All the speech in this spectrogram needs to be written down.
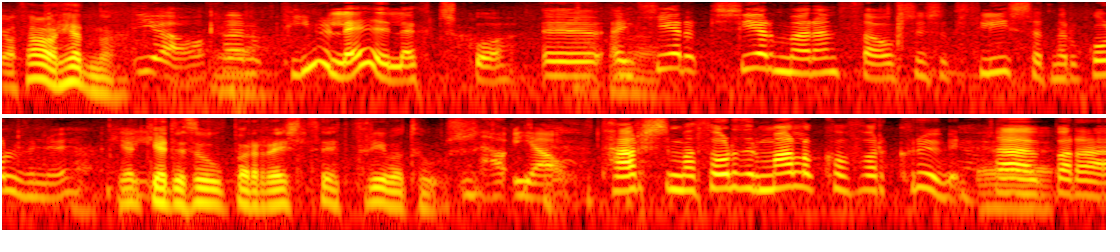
Já, það var hérna. Já, það er nú pínu leiðilegt sko, uh, en hér sér maður ennþá sem sagt flýsarnar á gólfinu. Hér getur þú bara reist þitt prívathús. Já, já, þar sem að Þórður Malakoff var krufin, það er bara,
